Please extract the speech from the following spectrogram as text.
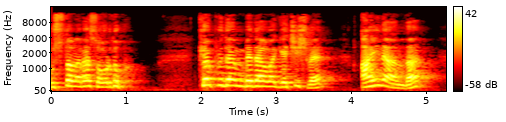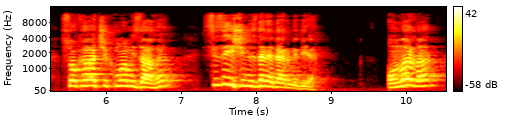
Ustalara sorduk. Köprüden bedava geçiş ve aynı anda sokağa çıkma mizahı sizi işinizden eder mi diye. Onlar da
